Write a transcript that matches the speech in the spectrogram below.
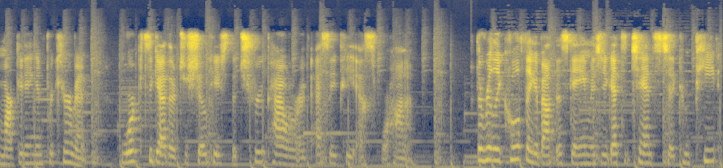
marketing, and procurement work together to showcase the true power of SAP S4HANA. The really cool thing about this game is you get the chance to compete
